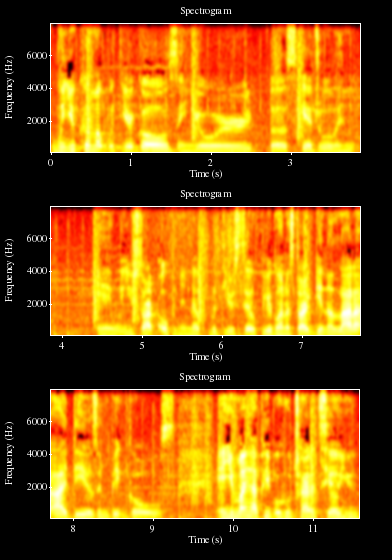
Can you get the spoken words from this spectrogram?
when you come up with your goals and your uh, schedule and and when you start opening up with yourself, you're going to start getting a lot of ideas and big goals. And you might have people who try to tell you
